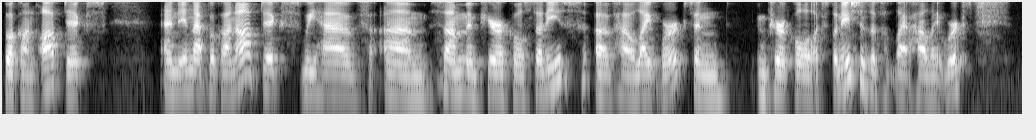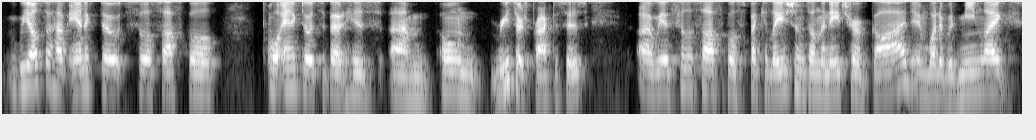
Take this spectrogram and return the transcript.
book on optics. And in that book on optics, we have um, some empirical studies of how light works and empirical explanations of how light works. We also have anecdotes, philosophical, well, anecdotes about his um, own research practices. Uh, we have philosophical speculations on the nature of God and what it would mean like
